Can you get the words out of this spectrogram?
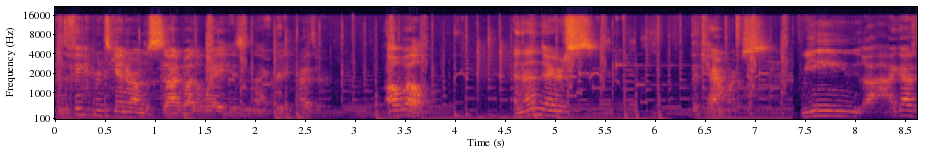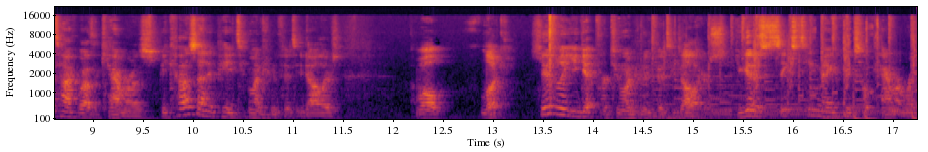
And the fingerprint scanner on the side, by the way, isn't that great either. Oh well. And then there's the cameras. We, I gotta talk about the cameras. Because I paid $250, well, look, Here's what you get for $250. You get a 16 megapixel camera right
